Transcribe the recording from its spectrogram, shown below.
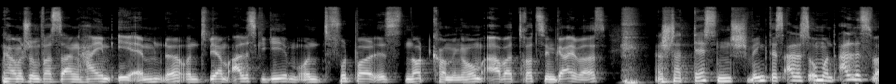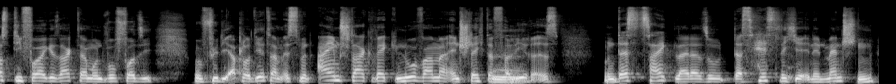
kann man schon fast sagen, Heim-EM, ne? Und wir haben alles gegeben und Football is not coming home, aber trotzdem geil war's. Anstattdessen schwingt das alles um und alles, was die vorher gesagt haben und wovor sie, wofür die applaudiert haben, ist mit einem Schlag weg, nur weil man ein schlechter mhm. Verlierer ist. Und das zeigt leider so das Hässliche in den Menschen.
